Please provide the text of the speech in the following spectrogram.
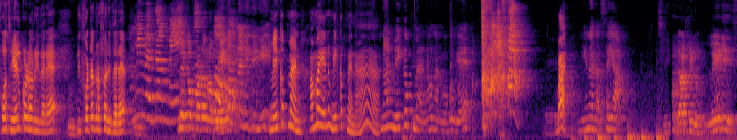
ಫೋಸ್ ಹೇಳ್ಕೊಡೋರು ಇದ್ದಾರೆ ಇಲ್ಲಿ ಫೋಟೋಗ್ರಾಫರ್ ಇದ್ದಾರೆ ಮೇಕಪ್ ಮಾಡೋರು ಅವ್ರು. ಮೇಕಪ್ ಮ್ಯಾನ್ ಅಮ್ಮ ಏನು ಮೇಕಪ್ ಮ್ಯಾನಾ ನಾನು ಮೇಕಪ್ ಮ್ಯಾನ್ ನನ್ನ ಮಗುಗೆ. ಬಾ. ಏನದ ಅಸಹ್ಯ? ಲೇಡೀಸ್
